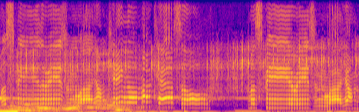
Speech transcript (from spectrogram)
Must be the reason why I'm king of my castle. Must be a reason why I'm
